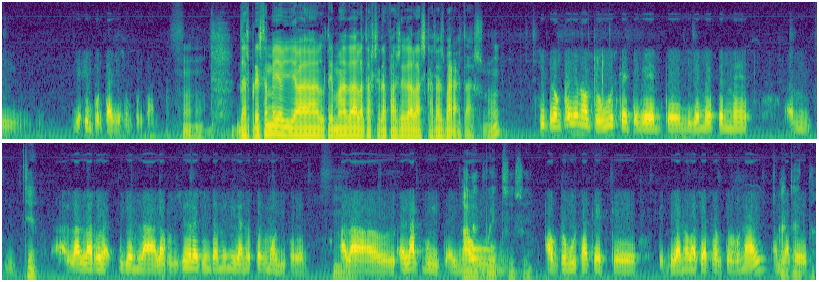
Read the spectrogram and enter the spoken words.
i és important, i és important. Mhm. Després també hi ha el tema de la tercera fase de les cases barates, no? Sí, però encara hi ha un autobús que, que, que diguem, estem més... Um, Sí. la, la, diguem, la, la posició de l'Ajuntament i la nostra és molt diferent. Mm. A la, l'H8, el nou l'H8, sí, sí. autobús aquest que, de la nova xarxa ortogonal, amb la que Exacte.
